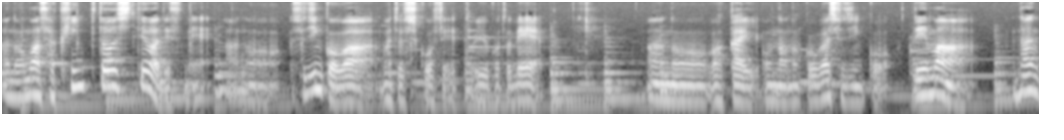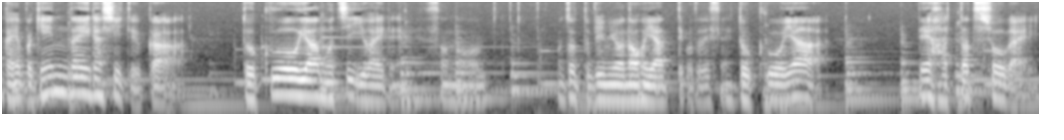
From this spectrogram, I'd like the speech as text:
あの、まあ、作品としてはですねあの主人公は、女子高生ということであの若い女の子が主人公。でまあなんかやっぱ現代らしいというか毒親持ちいわゆるねそのちょっと微妙な親ってことですね。毒親で発達障害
